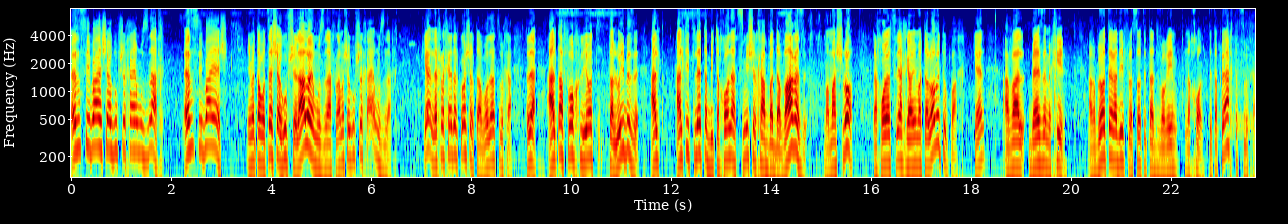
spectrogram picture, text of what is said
איזה סיבה יש שהגוף שלך יהיה מוזנח? איזה סיבה יש? אם אתה רוצה שהגוף שלה לא יהיה מוזנח, למה שהגוף שלך יהיה מוזנח? כן, לך לחדר כושר, תעבוד על עצמך. אתה יודע, אל תהפוך להיות תלוי בזה. אל, אל תתלה את הביטחון העצמי שלך בדבר הזה. ממש לא. אתה יכול להצליח גם אם אתה לא מטופח. כן? אבל באיזה מחיר? הרבה יותר עדיף לעשות את הדברים נכון. תטפח את עצמך,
